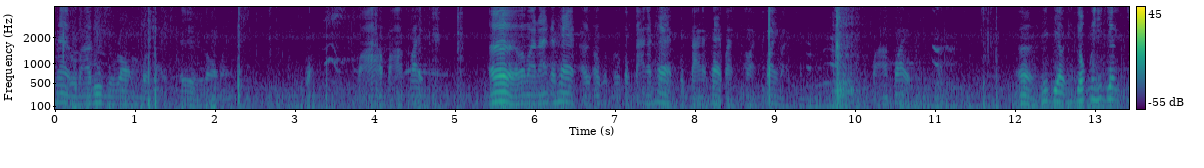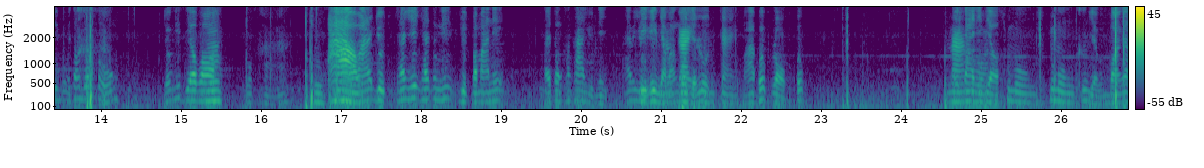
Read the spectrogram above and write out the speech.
แม่เวมาลูกรองบนไหลเออรองไว้ขวาขวาไปเออ ประมาณนั้นกระแทก เอา เอาเอาตรงกลางกระแทก ตรงกลางกระแทกไปเอาไปมา ขวาไปเออ นิดเดียว ยกนิดเดียวไม่ต้องยกสูง ยกนิดเดียวพอ ยกขาอ้าวมาหยุดแค่นี้ ใช้ตรงนี้ หยุดประมาณนี้ ใช้ตรงข้างๆหยุดนี่ให้มันอพี่ยู่อิ่นี่มอย่าร่าวางงกายเดี๋ยวหลุดใจมาปุ๊บหลบปุ๊บนานใกล้นิดเดียวชั่วโมงชั่วโมงครึ่งเหยียบบอลก็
